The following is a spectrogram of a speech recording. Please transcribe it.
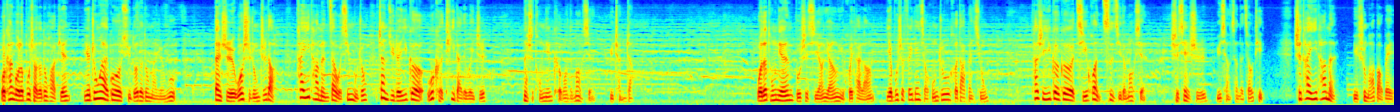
我看过了不少的动画片，也钟爱过许多的动漫人物，但是我始终知道，太一他们在我心目中占据着一个无可替代的位置，那是童年渴望的冒险与成长。我的童年不是喜羊羊与灰太狼，也不是飞天小红猪和大笨熊，它是一个个奇幻刺激的冒险，是现实与想象的交替，是太一他们与数码宝贝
